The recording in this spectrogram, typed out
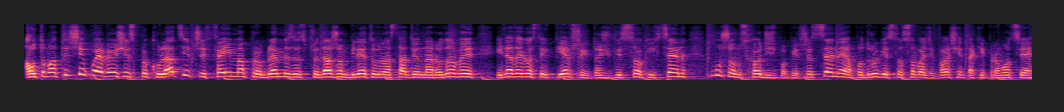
Automatycznie pojawiają się spekulacje, czy Fame ma problemy ze sprzedażą biletów na Stadion Narodowy i dlatego z tych pierwszych dość wysokich cen muszą schodzić po pierwsze ceny, a po drugie stosować właśnie takie promocje,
